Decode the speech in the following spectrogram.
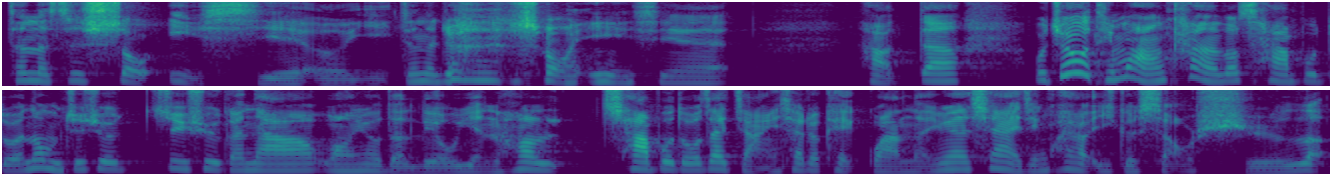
真的是瘦一些而已，真的就是 瘦一些。好的，我觉得我题目好像看的都差不多，那我们就继续继续跟大家网友的留言，然后差不多再讲一下就可以关了，因为现在已经快要一个小时了。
